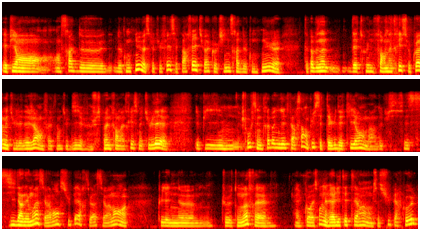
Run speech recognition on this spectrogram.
Et puis en, en strate de, de, contenu, ce que tu fais, c'est parfait, tu vois, coaching, strate de contenu. Euh, t'as pas besoin d'être une formatrice ou quoi, mais tu l'es déjà en fait. Hein. Tu te dis, je suis pas une formatrice, mais tu l'es. Et puis, je trouve que c'est une très bonne idée de faire ça. En plus, c'est que tu as eu des clients ben, depuis ces six derniers mois, c'est vraiment super, tu vois. C'est vraiment qu'il y a une, euh, que ton offre, elle, correspond à une réalité de terrain, donc c'est super cool.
